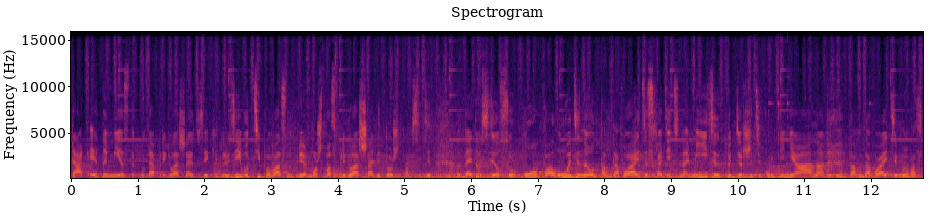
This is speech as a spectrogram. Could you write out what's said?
Так, это место, куда приглашают всяких людей, вот типа вас, например, может, вас приглашали тоже, там сидит, до этого сидел Сурков, Володин, и он там, давайте, сходите на митинг, поддержите Кургиняна, там, давайте, мы вас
